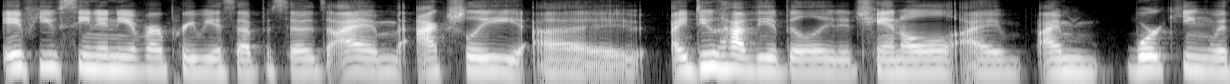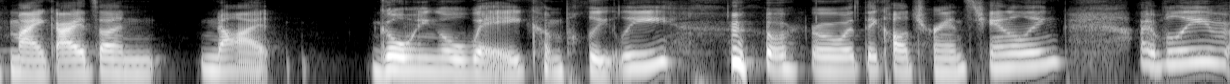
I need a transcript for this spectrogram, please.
if you've seen any of our previous episodes, I'm actually uh I do have the ability to channel. I I'm working with my guides on not going away completely or, what they call trance channeling, I believe,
